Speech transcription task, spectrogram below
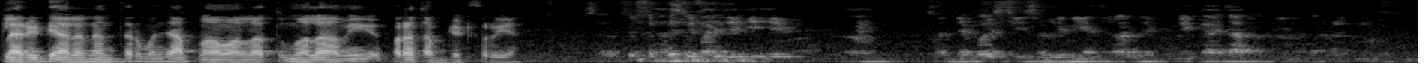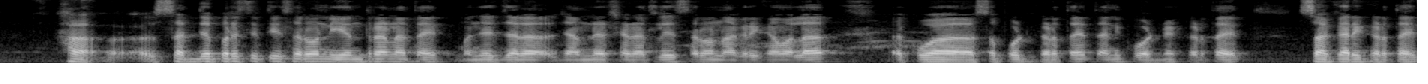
क्लॅरिटी आल्यानंतर म्हणजे आपण आम्हाला तुम्हाला आम्ही परत अपडेट करूया. सध्या परिस्थिती सगळी नियंत्रणात आहे कुणी काय दाखल हा सध्या परिस्थिती सर्व नियंत्रणात आहेत. म्हणजे जरा जामनेर शहरातले सर्व नागरिक आम्हाला को सपोर्ट करतायत आणि कोऑर्डिनेट करतायत सहकार्य करतायत.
